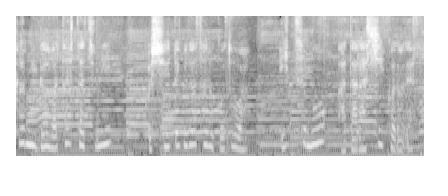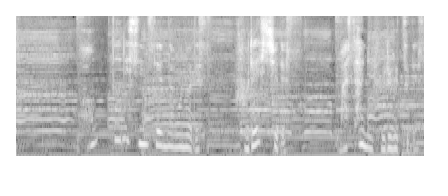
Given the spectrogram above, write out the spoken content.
神が私たちに教えてくださることはいつも新しいことです。本当に新鮮なものです。フレッシュです。まさにフルーツです、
